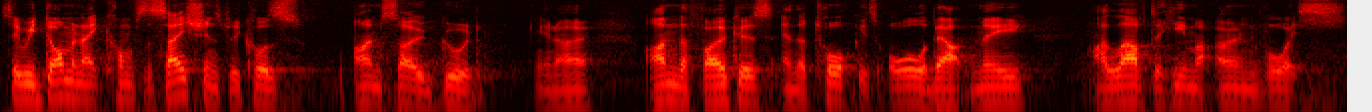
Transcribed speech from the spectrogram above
See, we dominate conversations because I'm so good, you know. I'm the focus and the talk is all about me. I love to hear my own voice.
